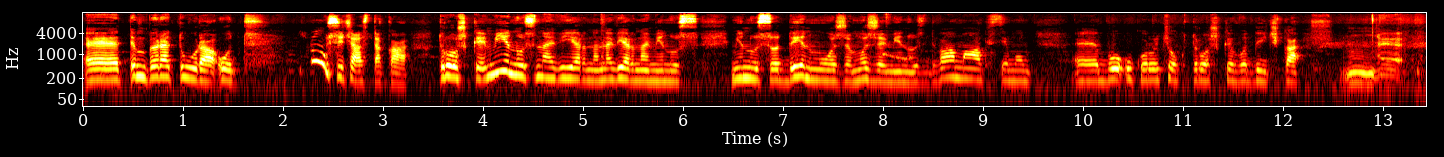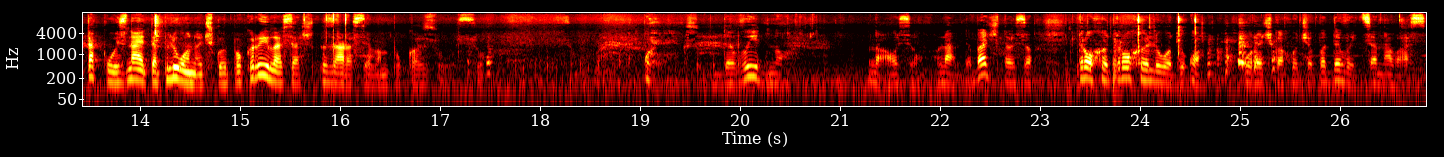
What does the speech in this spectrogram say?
Е, температура от, ну, зараз така трошки мінус, наверно, наверно, мінус, мінус один, може, може мінус два максимум. Е, бо у корочок трошки водичка е, такою, знаєте, пленочкою покрилася. Зараз я вам покажу. Ой, якщо буде видно. Да, ось, гляньте, бачите, ось трохи-трохи льоду. О, курочка хоче подивитися на вас.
